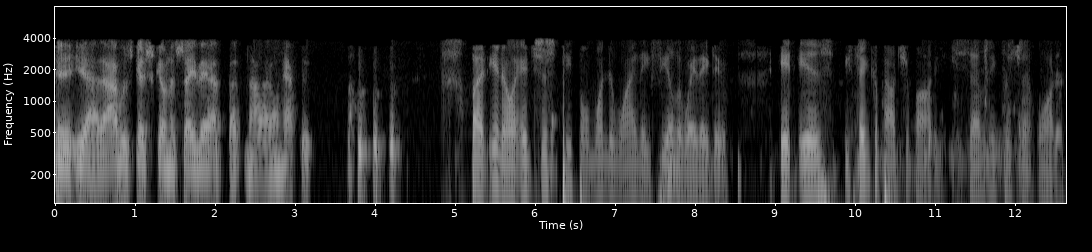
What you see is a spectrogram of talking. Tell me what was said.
Uh, yeah, I was just going to say that, but now I don't have to. But, you know, it's just people wonder why they feel the way they do. It is, you think about your body, 70% water.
